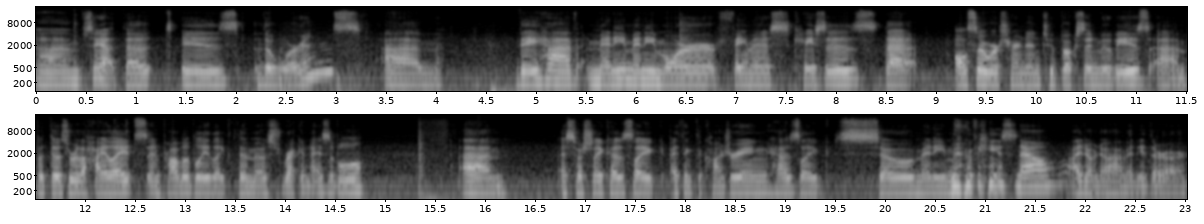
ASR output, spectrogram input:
Um, so yeah, that is the Warrens. Um, they have many, many more famous cases that also were turned into books and movies, um, but those were the highlights and probably like the most recognizable. Um, especially because like I think The Conjuring has like so many movies now. I don't know how many there are,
